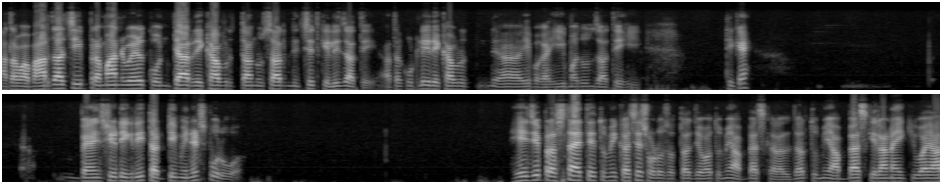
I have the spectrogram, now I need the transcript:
आता भारताची प्रमाण वेळ कोणत्या रेखावृत्तानुसार निश्चित केली जाते? आता कुठली रेखावृत्त हे बघा ही मधून जाते ही. ठीक आहे? ब्याऐंशी डिग्री थर्टी मिनिट्स पूर्व. हे जे प्रश्न आहेत ते तुम्ही कसे सोडवू शकता जेव्हा तुम्ही अभ्यास कराल? जर तुम्ही अभ्यास केला नाही किंवा या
